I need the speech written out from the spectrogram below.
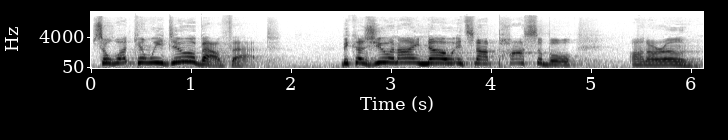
So, what can we do about that? Because you and I know it's not possible on our own.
